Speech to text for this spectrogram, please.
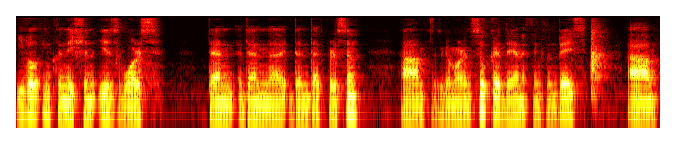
evil inclination is worse than than uh, than that person. Um, there's a Gemara in Sukkah, then I think than base. Um,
